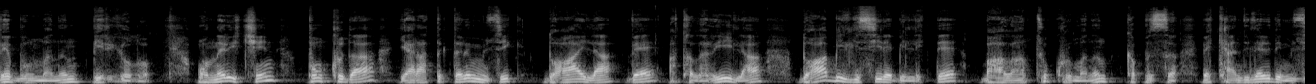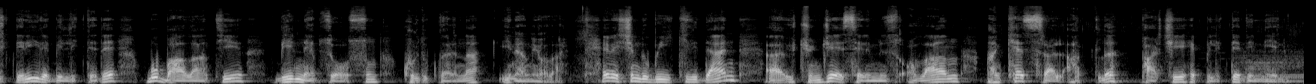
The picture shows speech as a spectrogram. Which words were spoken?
ve bulmanın bir yolu. Onlar için Punku'da yarattıkları müzik doğayla ve atalarıyla doğa bilgisiyle birlikte bağlantı kurmanın kapısı ve kendileri de müzikleriyle birlikte de bu bağlantıyı bir nebze olsun kurduklarına inanıyorlar. Evet şimdi bu ikiliden e, üçüncü eserimiz olan Ankestral adlı parçayı hep birlikte dinleyelim.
